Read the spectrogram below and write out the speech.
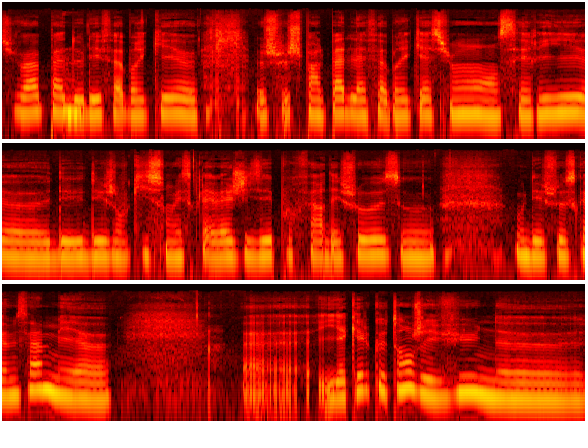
tu vois, pas de Mm. les fabriquer. euh, je, je parle pas de la fabrication en série, des, des gens qui sont esclavagisés pour faire des choses ou, ou des choses comme ça, mais il y a quelque temps, j'ai vu une,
